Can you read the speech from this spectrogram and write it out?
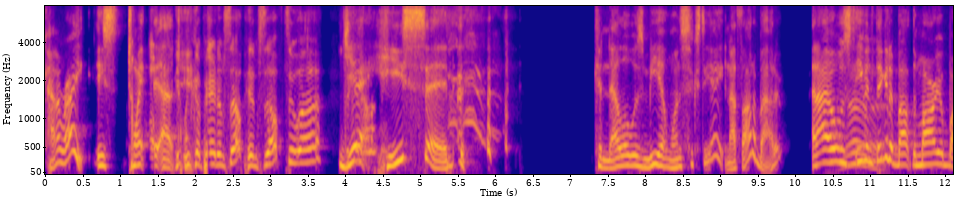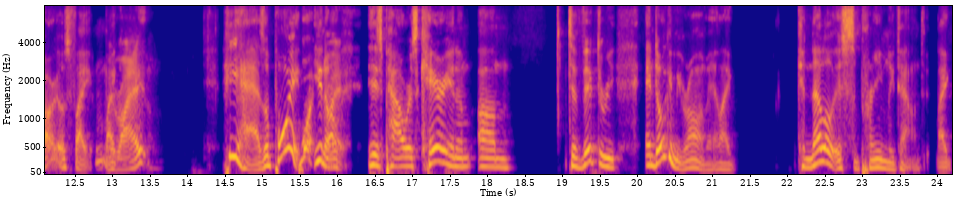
kind of right. He's 20, oh, uh, 20. He compared himself himself to uh. Yeah, Canelo? he said Canelo was me at 168, and I thought about it, and I was uh, even thinking about the Mario Barrios fight. I'm like, right. He has a point. point you know, right. his power is carrying him um to victory. And don't get me wrong, man. Like Canelo is supremely talented. Like,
